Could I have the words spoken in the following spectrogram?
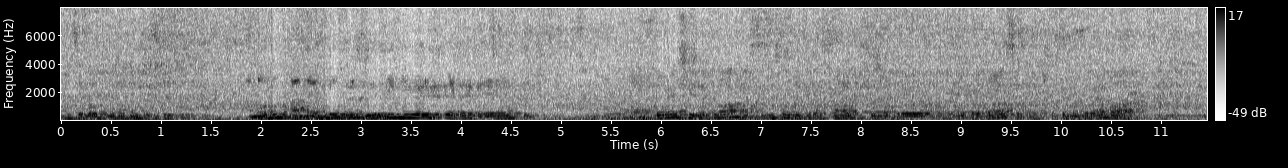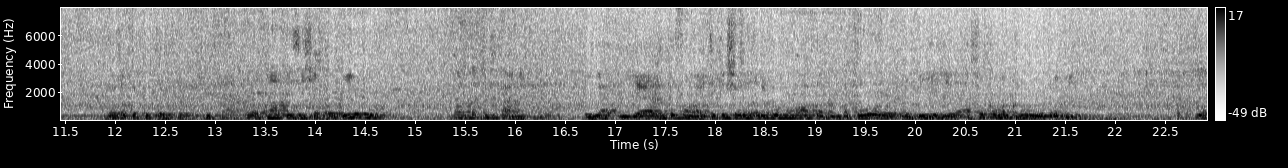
Ну, це на одному мотоциклі. А на одному, а на одному До речі, реклама 700 трансайт, що не продався, так що кому треба, можете купити. 61 тисяча пробігу, можна навіть. Я, я те саме, я тільки що розрекламував там мотори, пробіги, а що по мотору і пробіг? Так я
